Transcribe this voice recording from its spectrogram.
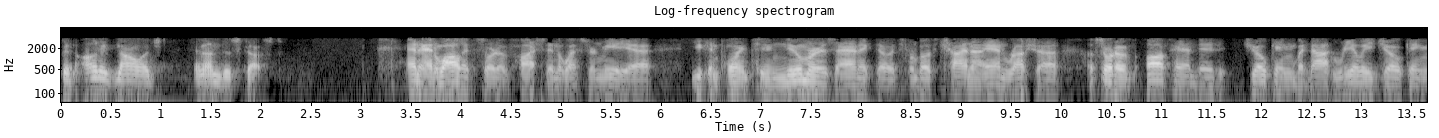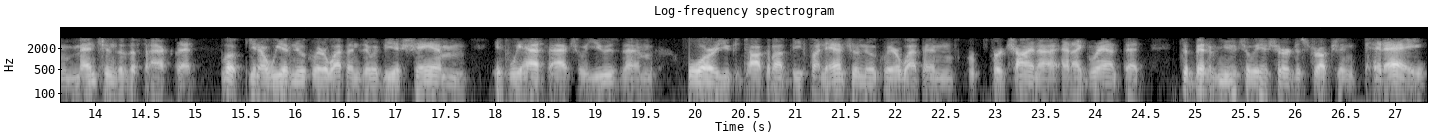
been unacknowledged and undiscussed. And and while it's sort of hushed in the Western media, you can point to numerous anecdotes from both China and Russia of sort of offhanded, joking but not really joking mentions of the fact that, look, you know, we have nuclear weapons. It would be a shame if we had to actually use them. Or you could talk about the financial nuclear weapon for, for China, and I grant that it's a bit of mutually assured destruction today,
